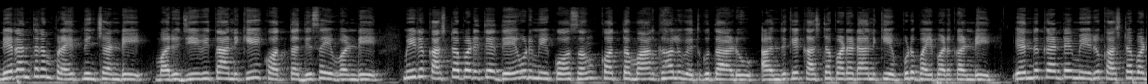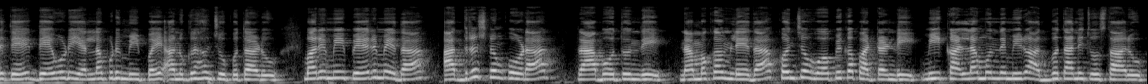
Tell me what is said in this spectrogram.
నిరంతరం ప్రయత్నించండి. మరి జీవితానికి కొత్త దిశ ఇవ్వండి. మీరు కష్టపడితే దేవుడు మీకోసం కొత్త మార్గాలు వెతుకుతాడు. అందుకే కష్టపడడానికి ఎప్పుడు భయపడకండి. ఎందుకంటే మీరు కష్టపడితే దేవుడు ఎల్లప్పుడూ మీపై అనుగ్రహం చూపుతాడు. మరి మీ పేరు మీద అదృష్టం కూడా రాబోతుంది. నమ్మకం లేదా కొంచెం ఓపిక పట్టండి. మీ కళ్ళ ముందే మీరు అద్భుతాన్ని చూస్తారు.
